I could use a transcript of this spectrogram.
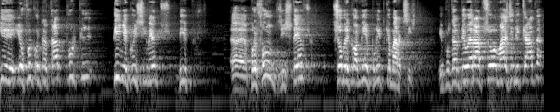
que eu fui contratado porque tinha conhecimentos ditos uh, profundos e extensos sobre a economia política marxista. E, portanto, eu era a pessoa mais indicada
